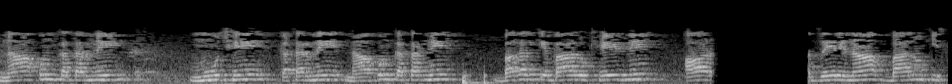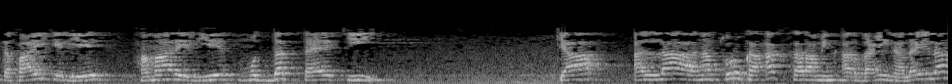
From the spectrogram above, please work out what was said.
ناخن کترنے مونچھے کترنے، ناخن کترنے بغل کے بال اکھیڑنے اور زیر ناف بالوں کی صفائی کے لیے ہمارے لیے مدت طے کی۔ کیا اللہ نفر کا اکثر من اربعین لیلہ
